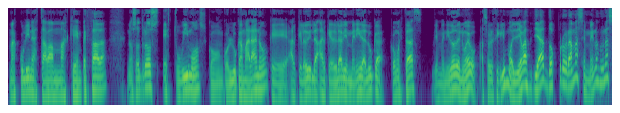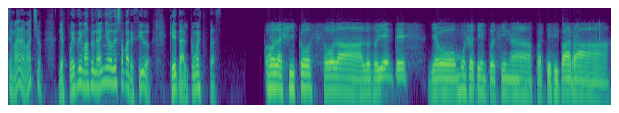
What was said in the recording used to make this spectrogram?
masculina estaba más que empezada. Nosotros estuvimos con, con Luca Marano, que al que, doy al que doy la bienvenida. Luca, ¿cómo estás? Bienvenido de nuevo a Sobre Ciclismo. Llevas ya dos programas en menos de una semana, macho. Después de más de un año desaparecido. ¿Qué tal? ¿Cómo estás? Hola chicos, hola los oyentes. Llevo mucho tiempo sin ah, participar a,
